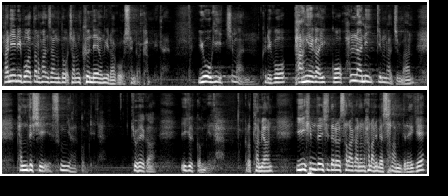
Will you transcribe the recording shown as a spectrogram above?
다니엘이 보았던 환상도 저는 그 내용이라고 생각합니다. 유혹이 있지만 그리고 방해가 있고 환란이 있기는 하지만 반드시 승리할 겁니다. 교회가 이길 겁니다. 그렇다면 이 힘든 시대를 살아가는 하나님의 사람들에게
